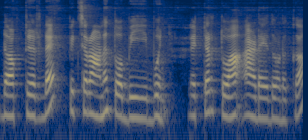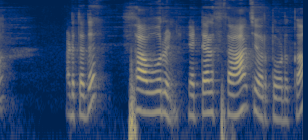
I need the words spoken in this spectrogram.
ഡോക്ടറുടെ പിക്ചറാണ് തൊബീബുൻ. ലെറ്റർ ത്വ ആഡ് ചെയ്ത് കൊടുക്കുക. അടുത്തത് സൗറുൻ. ലെറ്റർ സ ചേർത്ത് കൊടുക്കുക.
